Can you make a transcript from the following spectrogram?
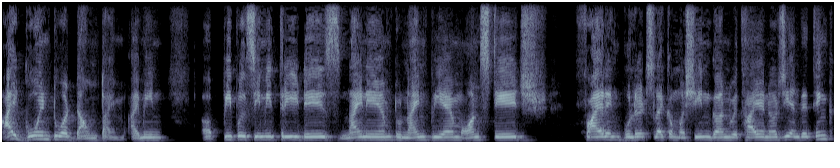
I go into a downtime. I mean, uh, people see me three days, 9 a.m. to 9 p.m. on stage, firing bullets like a machine gun with high energy, and they think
